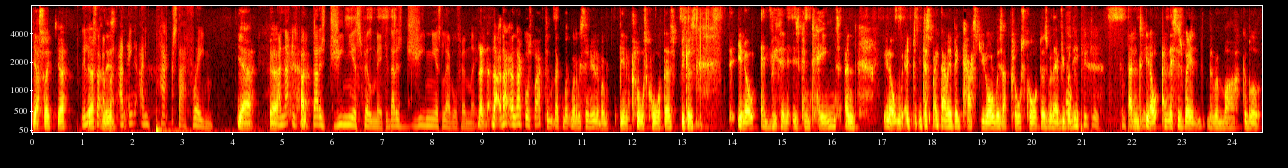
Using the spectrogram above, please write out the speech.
Yes, right. Yeah. It looks yeah, like and a, and, and, and packs that frame. yeah, yeah. And that is And- that is genius filmmaking. That is genius level filmmaking. that, that, that, and that goes back to like what I was saying earlier about being in close quarters because you know everything is contained and you know despite having a big cast you're always at close quarters with oh, everybody completely, completely. and you know and this is where the remarkable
